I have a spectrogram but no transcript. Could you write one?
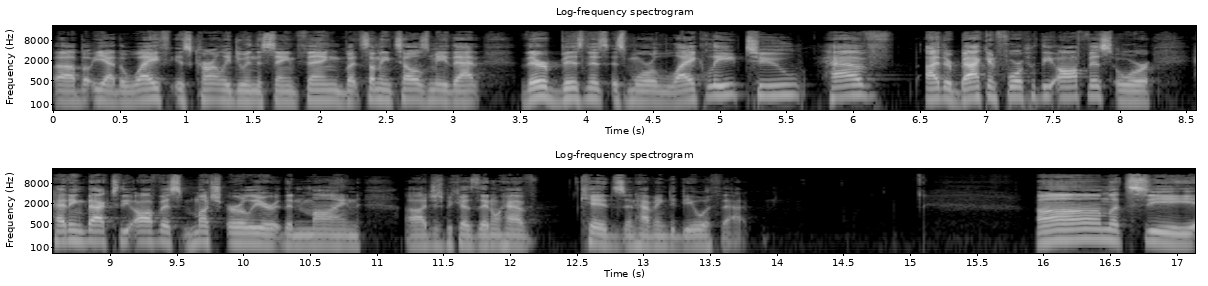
Uh, but yeah, the wife is currently doing the same thing, but something tells me that their business is more likely to have either back and forth with the office or heading back to the office much earlier than mine, uh, just because they don't have kids and having to deal with that. Um, let's see.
